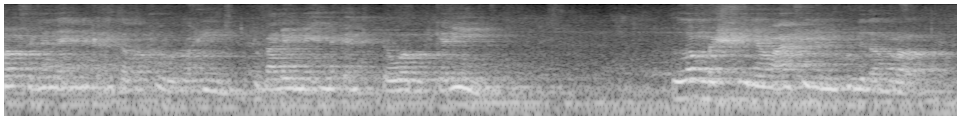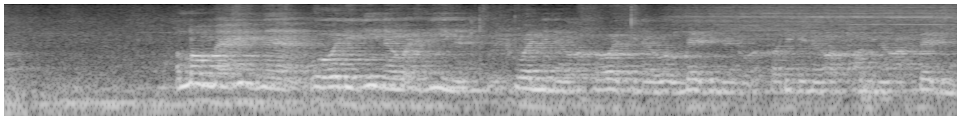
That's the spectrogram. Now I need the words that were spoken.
اغفر لنا إنك أنت الغفور الرحيم. تب علينا إنك أنت التواب الكريم. اللهم اشفينا وعافينا من كل الأمراض. اللهم أعذنا ووالدينا وأهلينا وإخواننا وأخواتنا وأولادنا وأقاربنا وأصحابنا وأحبابنا.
